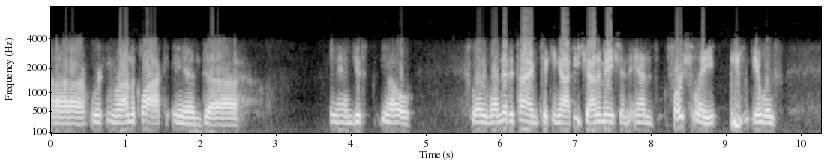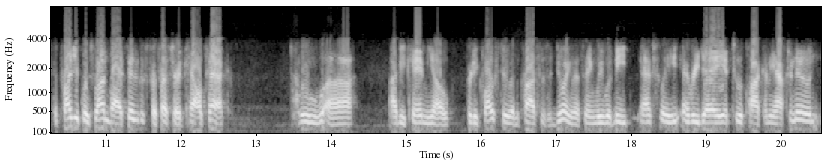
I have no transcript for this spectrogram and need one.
uh, working around the clock, and uh, and just you know slowly one at a time ticking off each animation. And fortunately, it was the project was run by a physics professor at Caltech, who uh, I became you know pretty close to in the process of doing the thing. We would meet actually every day at two o'clock in the afternoon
